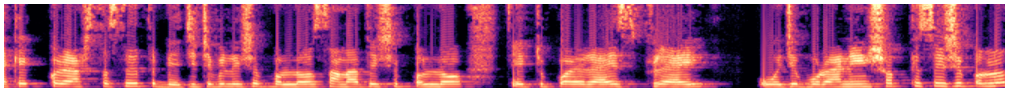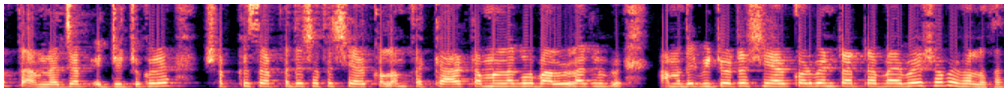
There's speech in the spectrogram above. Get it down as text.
এক এক করে আসতেছে। তো ভেজিটেবল এসে পড়ল সালাদ এসে পড়ল একটু পরে রাইস ফ্রাই ওই যে বোরানি, সবকিছু এসে পড়ল। তো আমরা যাক, একটু একটু করে সবকিছু আপনাদের সাথে শেয়ার করলাম। তাকে আর কেমন লাগল, ভালো লাগল আমাদের ভিডিওটা শেয়ার করবেন। টাটা বাই বাই সবাই ভালো থাকবেন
